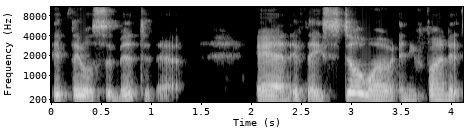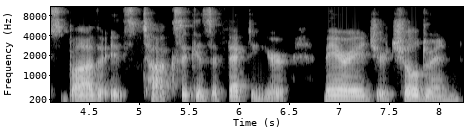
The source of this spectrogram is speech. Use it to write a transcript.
if they will submit to that. And if they still won't, and you find it's bother, it's toxic, is affecting your marriage, your children,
